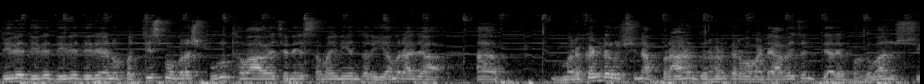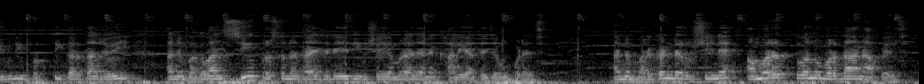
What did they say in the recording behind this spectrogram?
ધીરે ધીરે ધીરે ધીરે એનું પચીસમું વર્ષ પૂરું થવા આવે છે અને એ સમયની અંદર યમરાજા આ મરકંડ ઋષિના પ્રાણ ગ્રહણ કરવા માટે આવે છે ત્યારે ભગવાન શિવની ભક્તિ કરતા જોઈ અને ભગવાન શિવ પ્રસન્ન થાય છે એ દિવસે યમરાજાને ખાલી હાથે જવું પડે છે. અને મરકંડ ઋષિને અમરત્વનું વરદાન આપે છે.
